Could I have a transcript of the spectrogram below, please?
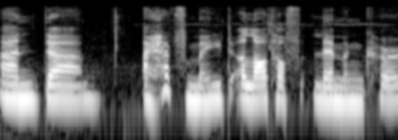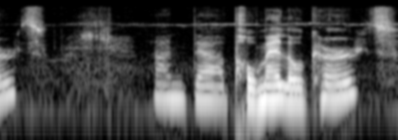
and um, I have made a lot of lemon curds and uh, pomelo curds,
